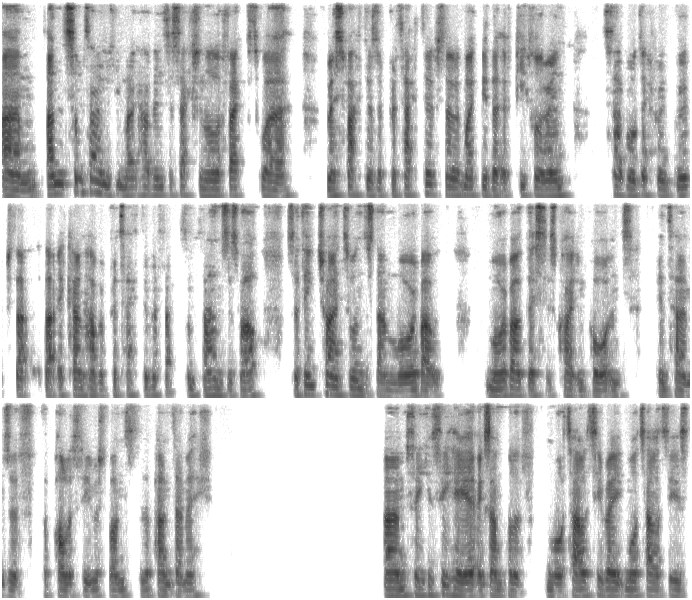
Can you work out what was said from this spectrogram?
Um, and sometimes you might have intersectional effects where risk factors are protective. So it might be that if people are in several different groups, that, that it can have a protective effect sometimes as well. So I think trying to understand more about more about this is quite important in terms of the policy response to the pandemic. Um, so you can see here example of mortality rate. Mortality is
